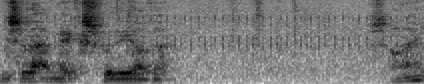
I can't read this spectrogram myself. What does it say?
into that mix for the other side.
